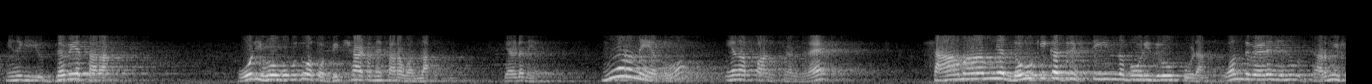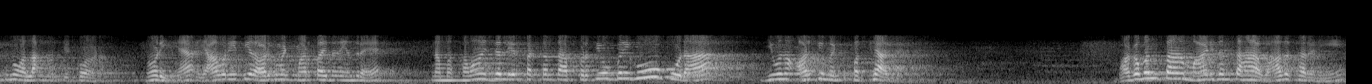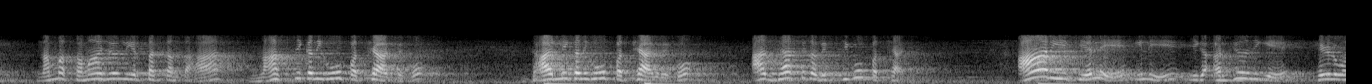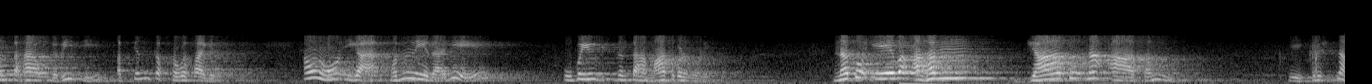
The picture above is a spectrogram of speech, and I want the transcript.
ನಿನಗೆ ಯುದ್ಧವೇ ತರ. ಓಡಿ ಹೋಗುವುದು ಅಥವಾ ಭಿಕ್ಷಾಟನೆ ತರವಲ್ಲ. ಎರಡನೆಯದು. ಮೂರನೆಯದು ಏನಪ್ಪಾ ಅಂತ ಹೇಳಿದ್ರೆ ಸಾಮಾನ್ಯ ಲೌಕಿಕ ದೃಷ್ಟಿಯಿಂದ ನೋಡಿದರೂ ಕೂಡ ಒಂದು ವೇಳೆ ನೀನು ಧರ್ಮಿಷ್ಠನೂ ಅಲ್ಲ ಅಂತ ಇಟ್ಕೊಳ್ಳೋಣ ನೋಡಿ ಯಾವ ರೀತಿಯಲ್ಲಿ ಆರ್ಗ್ಯುಮೆಂಟ್ ಮಾಡ್ತಾ ಇದ್ದಾನೆ ಅಂದ್ರೆ ನಮ್ಮ ಸಮಾಜದಲ್ಲಿ ಇರ್ತಕ್ಕಂತಹ ಪ್ರತಿಯೊಬ್ಬರಿಗೂ ಕೂಡ ಇವನ ಆರ್ಗ್ಯುಮೆಂಟ್ ಪಥ್ಯ ಆಗಬೇಕು ಭಗವಂತ ಮಾಡಿದಂತಹ ವಾದ ಸರಣಿ ನಮ್ಮ ಸಮಾಜದಲ್ಲಿ ಇರ್ತಕ್ಕಂತಹ ನಾಸ್ತಿಕನಿಗೂ ಪಥ್ಯ ಆಗಬೇಕು, ಧಾರ್ಮಿಕನಿಗೂ ಪಥ್ಯ ಆಗಬೇಕು, ಆಧ್ಯಾತ್ಮಿಕ ವ್ಯಕ್ತಿಗೂ ಪಥ್ಯ ಆಗಬೇಕು. ಆ ರೀತಿಯಲ್ಲಿ ಇಲ್ಲಿ ಈಗ ಅರ್ಜುನನಿಗೆ ಹೇಳುವಂತಹ ಒಂದು ರೀತಿ ಅತ್ಯಂತ ಸೊಗಸಾಗಿದೆ. ಅವನು ಈಗ ಮೊದಲನೆಯದಾಗಿ ಉಪಯೋಗಿಸಿದಂತಹ ಮಾತುಗಳು ನೋಡಿ. ನತು ಏವ ಅಹಂ, ಜಾತು ನ ಆಸಂ. ಈ ಕೃಷ್ಣ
